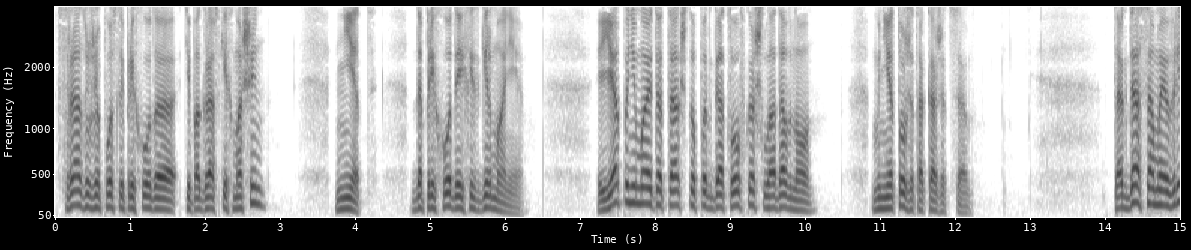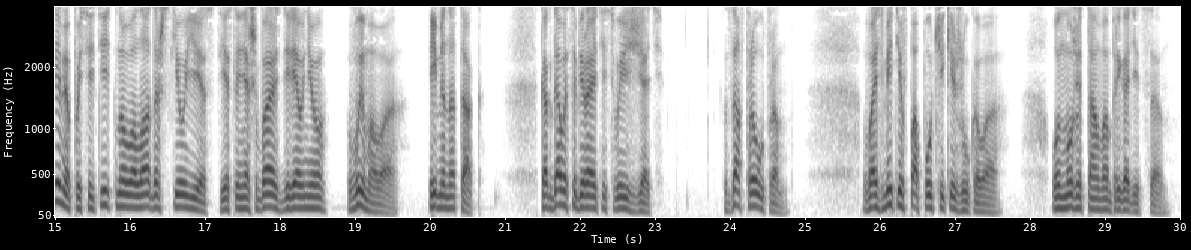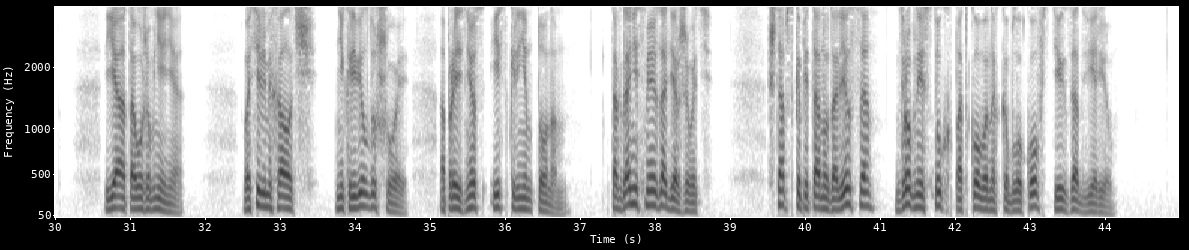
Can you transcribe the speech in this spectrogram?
Сразу же после прихода типографских машин? Нет, до прихода их из Германии. Я понимаю это так, что подготовка шла давно. Мне тоже так кажется. Тогда самое время посетить Новоладожский уезд, если не ошибаюсь, деревню Вымова. Именно так. Когда вы собираетесь выезжать? Завтра утром. Возьмите в попутчики Жукова. Он может там вам пригодиться. Я того же мнения. Василий Михайлович не кривил душой, а произнес искренним тоном. Тогда не смею задерживать. Штабс-капитан удалился, дробный стук подкованных каблуков стих за дверью.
